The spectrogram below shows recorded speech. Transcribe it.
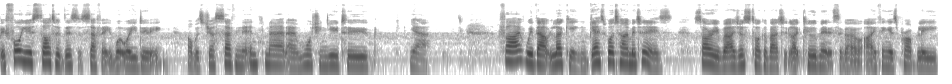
Before you started this survey, what were you doing? I was just surfing the internet and watching YouTube. Yeah. 5 without looking. Guess what time it is? Sorry, but I just talked about it like 2 minutes ago. I think it's probably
